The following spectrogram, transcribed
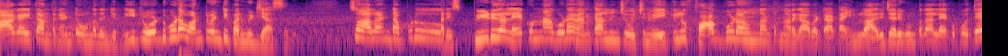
బాగా అయితే అంతకంటే ఉండదని చెప్పి. ఈ రోడ్డు కూడా వన్ ట్వంటీ పర్మిట్ చేస్తుంది. సో అలాంటప్పుడు మరి స్పీడ్గా లేకున్నా కూడా వెనకాల నుంచి వచ్చిన వెహికల్ ఫాగ్ కూడా ఉందంటున్నారు కాబట్టి ఆ టైంలో అది జరిగి ఉంటుందా? లేకపోతే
